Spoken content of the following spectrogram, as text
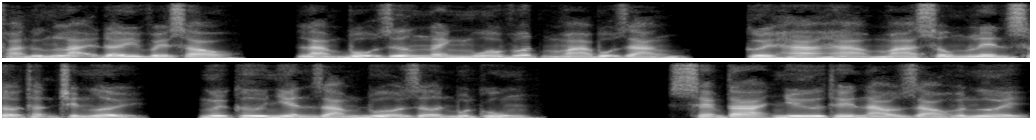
phản ứng lại đây về sau, làm bộ dương nhanh múa vướt mà bộ dáng, cười ha hả mà xông lên sở thận trên người, ngươi cư nhiên dám đùa giỡn buồn cung. Xem ta như thế nào giáo huấn ngươi.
